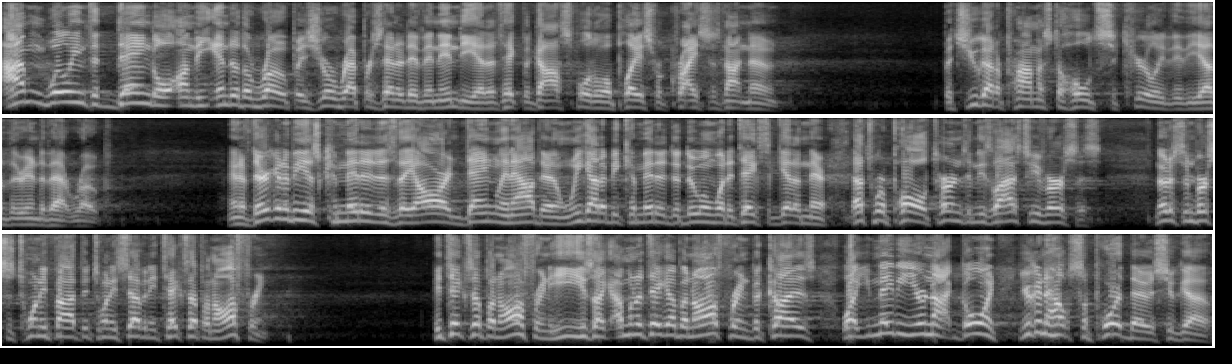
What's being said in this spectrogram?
I'm willing to dangle on the end of the rope as your representative in India to take the gospel to a place where Christ is not known. But you got to promise to hold securely to the other end of that rope. And if they're going to be as committed as they are and dangling out there, then we got to be committed to doing what it takes to get them there. That's where Paul turns in these last few verses. Notice in verses 25 through 27, he takes up an offering. He takes up an offering. He, he's like, I'm going to take up an offering because while you maybe you're not going, you're going to help support those who go.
